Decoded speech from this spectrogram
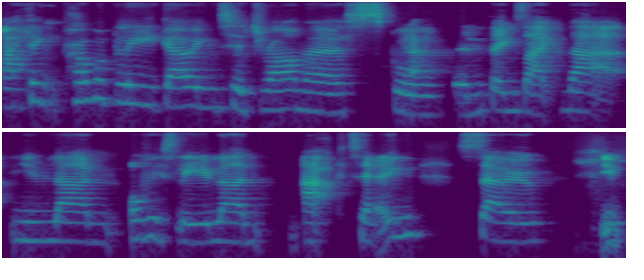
I think probably going to drama school yeah. and things like that, you learn, obviously, you learn acting. So you,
